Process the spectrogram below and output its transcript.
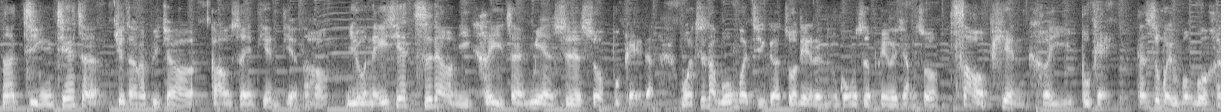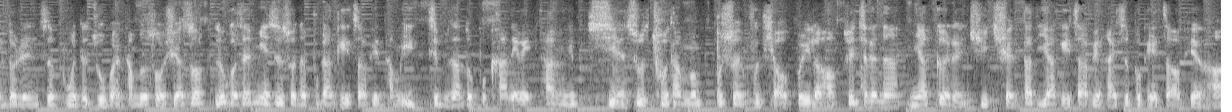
那紧接着就讲的比较高深一点点了哈。有哪一些资料你可以在面试的时候不给的？我知道我问过几个做猎人的公司朋友讲说，照片可以不给。但是我也问过很多人资部的主管，他们都说，学说如果在面试时候呢不敢给照片，他们一基本上都不看，因为他们显示出他们不顺服条规了哈。所以这个呢，你要个人去选，到底要给照片还是不给照片啊？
